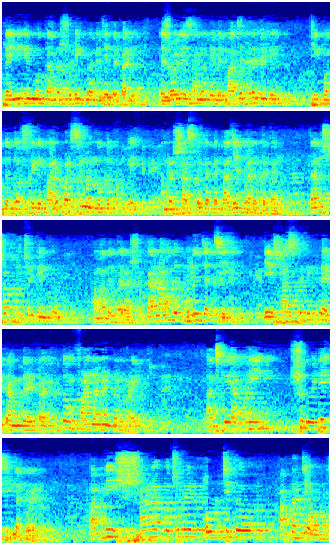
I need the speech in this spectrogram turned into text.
প্ল্যানিং এর মধ্যে আমরা সঠিকভাবে যেতে পারি এজ আমরা যদি বাজেটটা যদি ঠিক মতো দশ থেকে বারো পার্সেন্ট অন্তত পক্ষে আমরা স্বাস্থ্য খাতে বাজেট বাড়াতে পারি, তাহলে সব কিছু কিন্তু আমাদের দ্বারা কারণ আমাদের ভুলে যাচ্ছি যে স্বাস্থ্য কিন্তু এটা আমাদের একটা একদম ফান্ডামেন্টাল রাইট আজকে আপনি শুধু এটাই চিন্তা করেন, আপনি সারা বছরের অর্জিত আপনার যে অর্থ,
